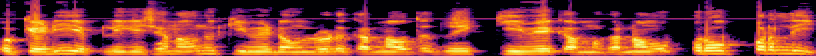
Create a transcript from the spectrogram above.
ਉਹ ਕਿਹੜੀ ਐਪਲੀਕੇਸ਼ਨ ਆ, ਉਹਨੂੰ ਕਿਵੇਂ ਡਾਊਨਲੋਡ ਕਰਨਾ, ਉਹ ਤੇ ਤੁਸੀਂ ਕਿਵੇਂ ਕੰਮ ਕਰਨਾ ਉਹ ਪ੍ਰੋਪਰਲੀ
